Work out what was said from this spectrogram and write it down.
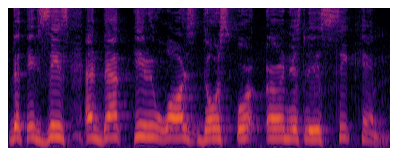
that He exists and that He rewards those who earnestly seek Him.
